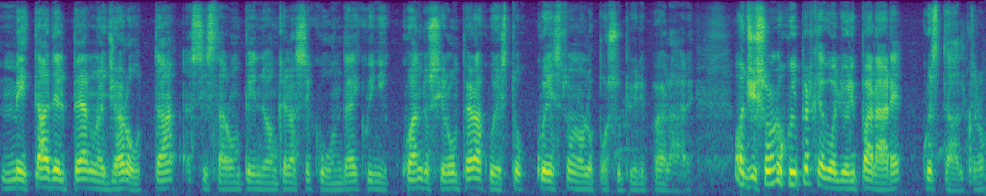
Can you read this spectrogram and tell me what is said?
metà del perno è già rotta, si sta rompendo anche la seconda e quindi quando si romperà questo, questo non lo posso più riparare. Oggi sono qui perché voglio riparare quest'altro,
